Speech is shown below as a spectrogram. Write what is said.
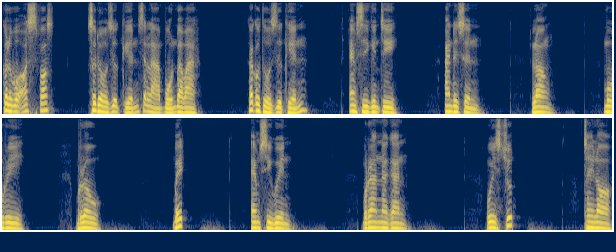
câu lạc bộ Oxford sơ đồ dự kiến sẽ là 4-3-3. Các cầu thủ dự kiến MC Ginty, Anderson, Long, Muri, Bro, Bate, MC Win, Branagan, Winchut, Taylor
